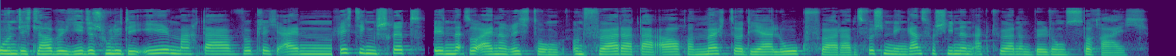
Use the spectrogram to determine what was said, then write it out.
Und ich glaube, jede Schule.de macht da wirklich einen richtigen Schritt in so eine Richtung und fördert da auch und möchte Dialog fördern zwischen den ganz verschiedenen Akteuren im Bildungsbereich.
